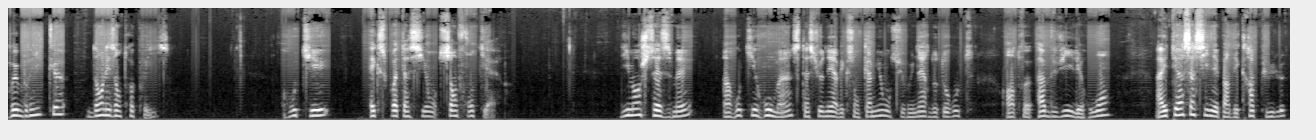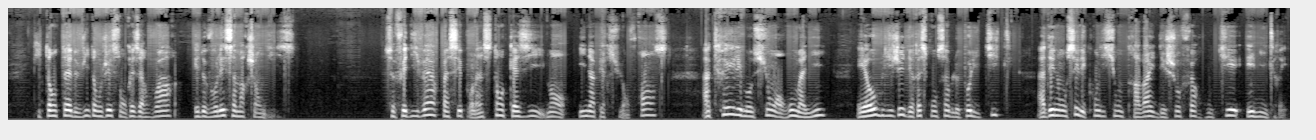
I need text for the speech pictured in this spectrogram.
Rubrique dans les entreprises. Routier, exploitation sans frontières. Dimanche 16 mai, un routier roumain stationné avec son camion sur une aire d'autoroute entre Abbeville et Rouen a été assassiné par des crapules qui tentaient de vidanger son réservoir et de voler sa marchandise. Ce fait divers, passé pour l'instant quasiment inaperçu en France, a créé l'émotion en Roumanie et a obligé des responsables politiques à dénoncer les conditions de travail des chauffeurs routiers émigrés.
